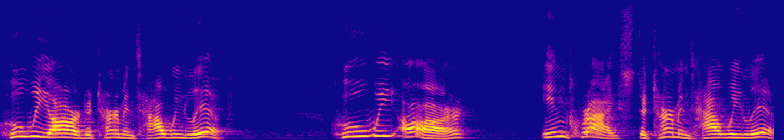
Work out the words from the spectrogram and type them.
Who we are determines how we live. Who we are in Christ determines how we live.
